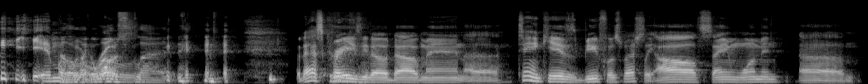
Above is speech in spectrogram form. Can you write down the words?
yeah, motherfucker like a water rolled. slide. but that's crazy though, dog, man. Uh, ten kids is beautiful, especially all same woman, um,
